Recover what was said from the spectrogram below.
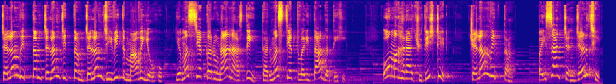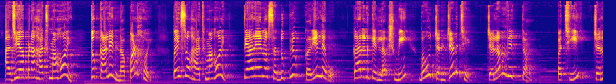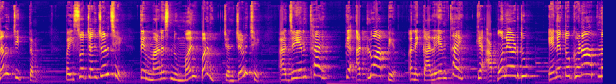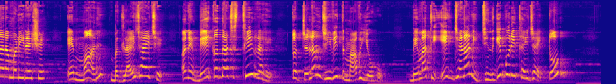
ચલમ વિત્તમ, ચલમ ચિત્તમ, ચલમ જીવિત માવયો. યમસ્ય કરુણા નાસ્તિ, ધર્મસ્ય ત્વરિતા ગતિ. ઓ મહારાજ યુધિષ્ઠિર, ચલમ વિત્તમ, પૈસા ચંચળ છે. આજે આપણા હાથમાં હોય તો કાલે ન પણ હોય. પૈસો હાથમાં હોય ત્યારે એનો સદુપયોગ કરી લેવો. કારણ કે લક્ષ્મી બહુ ચંચળ છે. ચલમ વિત્તમ. પછી ચલમ ચિત્તમ. પૈસો ચંચળ છે તે માણસનું મન પણ ચંચળ છે. આજે એમ થાય કે આટલું આપીએ અને કાલે એમ થાય કે આપો ને અડધું. એને તો ઘણા આપનારા મળી રહેશે. એ મન બદલાઈ જાય છે અને બે કદાચ સ્થિર રહે. તો ચલમ જીવિત માવ્યો હો. બેમાંથી એક જણાની જિંદગી પૂરી થઈ જાય તો?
